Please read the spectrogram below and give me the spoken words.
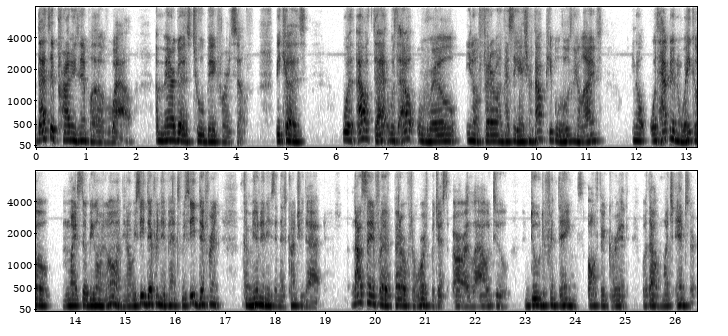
That's a prime example of wow, America is too big for itself because without that, without real, you know, federal investigation, without people losing their lives, you know, what's happening in Waco might still be going on. You know, we see different events, we see different communities in this country that, not saying for the better or for the worse, but just are allowed to do different things off the grid without much answer.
